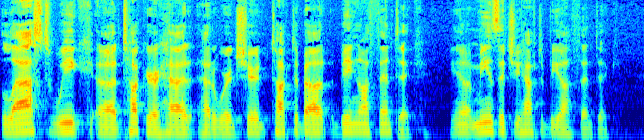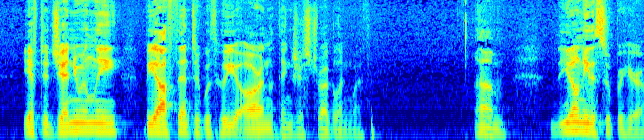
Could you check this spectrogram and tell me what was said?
last week, uh, Tucker had, had a word shared, talked about being authentic. You know, it means that you have to be authentic. You have to genuinely be authentic with who you are and the things you're struggling with. Um, you don't need a superhero.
